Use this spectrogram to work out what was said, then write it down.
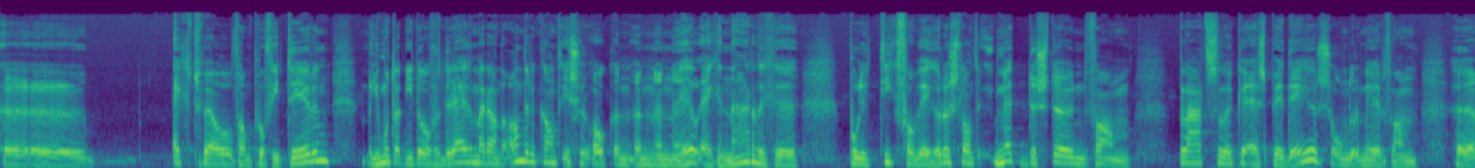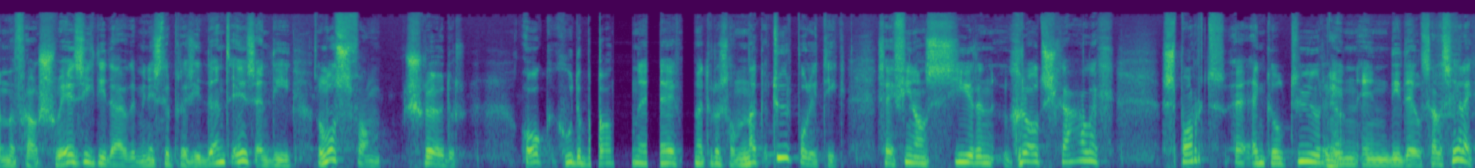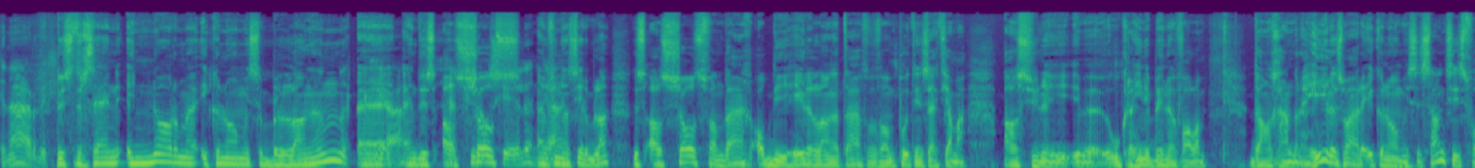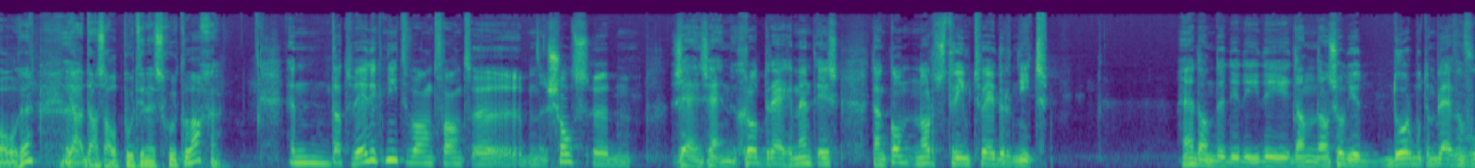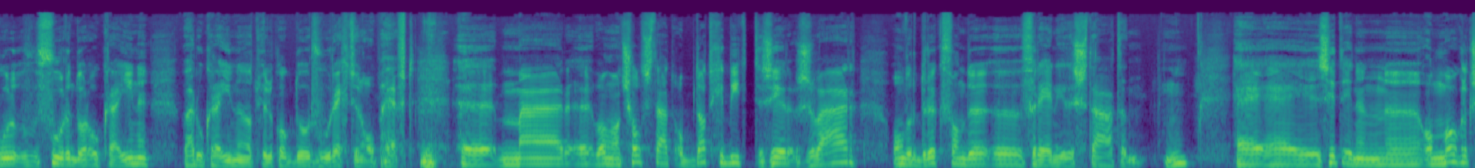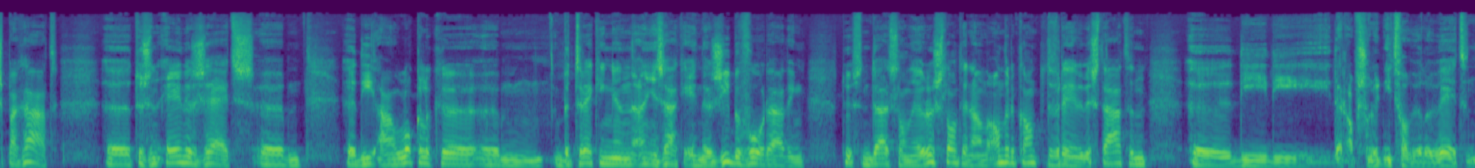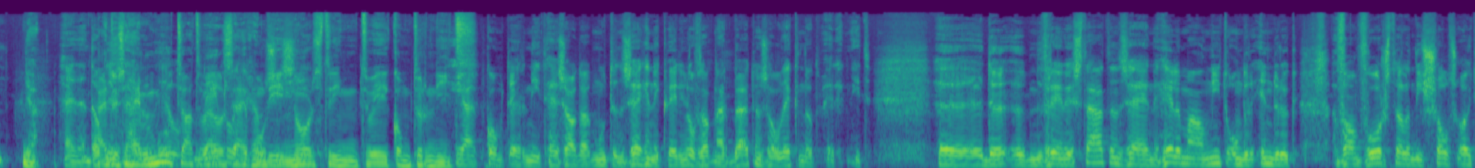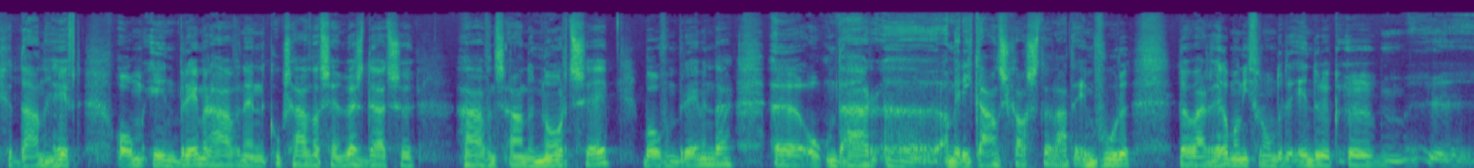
echt wel van profiteren. Je moet dat niet overdrijven, maar aan de andere kant is er ook een, een, een heel eigenaardige politiek vanwege Rusland met de steun van plaatselijke SPD'ers, onder meer van uh, mevrouw Schwezig, die daar de minister-president is, en die los van Schreuder ook goede banden heeft met Rusland. Natuurpolitiek. Zij financieren grootschalig sport eh, en cultuur in, in die deelstaat. Dat is heel eigenaardig. Dus er zijn enorme economische belangen. Eh, ja, en dus als en financiële, Scholz, en ja. financiële belangen. Dus als Scholz vandaag op die hele lange tafel van Poetin zegt: ja, maar als jullie uh, Oekraïne binnenvallen, dan gaan er hele zware economische sancties volgen. Ja, dan zal Poetin eens goed lachen. En dat weet ik niet, want, want uh, Scholz, uh, zijn, zijn groot dreigement is... dan komt Nord Stream 2 er niet. He, dan, die, die, die, dan, dan zul je door moeten blijven voeren, voeren, door Oekraïne, waar Oekraïne natuurlijk ook doorvoerrechten opheft. Uh, maar, uh, want Scholz staat op dat gebied zeer zwaar onder druk van de uh, Verenigde Staten. Hm? Hij, hij, zit in een uh, onmogelijk spagaat uh, tussen enerzijds uh, die aanlokkelijke um, betrekkingen in zaken energiebevoorrading tussen Duitsland en Rusland en aan de andere kant de Verenigde Staten die, die daar absoluut niet van willen weten. Ja. En, en, dat en dus hij moet dat wel zeggen, positie. die Nord Stream 2 komt er niet. Ja, komt er niet. Hij zou dat moeten zeggen. Ik weet niet of dat naar buiten zal lekken, dat weet ik niet. de Verenigde Staten zijn helemaal niet onder indruk van voorstellen die Scholz ooit gedaan heeft om in Bremerhaven en Koekshaven, dat zijn West-Duitse havens aan de Noordzee, boven Bremen daar, uh, om daar uh, Amerikaans gas te laten invoeren. Daar waren ze helemaal niet van onder de indruk. Uh,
